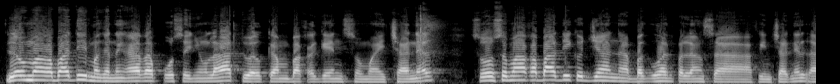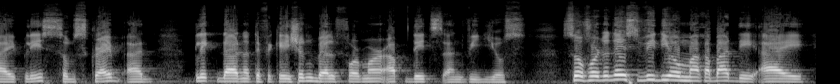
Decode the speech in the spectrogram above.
Hello mga kabady, magandang araw po sa inyong lahat. Welcome back again sa my channel. So sa mga kabady ko dyan na baguhan pa lang sa aking channel ay please subscribe and click the notification bell for more updates and videos. So for today's video mga kabady ay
